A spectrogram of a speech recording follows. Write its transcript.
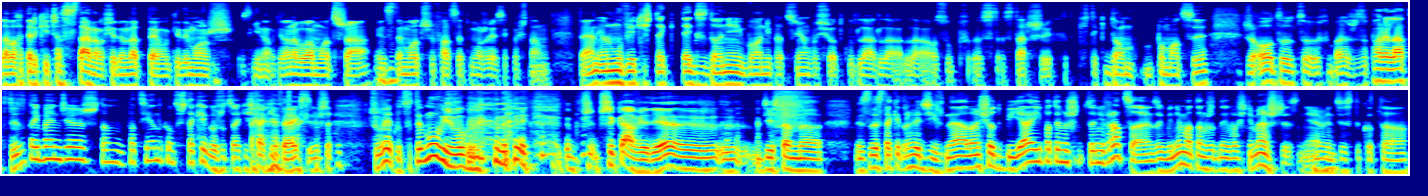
dla bohaterki czas stanął 7 lat temu, kiedy mąż zginął, kiedy ona była młodsza, więc Mhm. ten młodszy facet może jest jakoś tam ten i on mówi jakiś taki tekst do niej, bo oni pracują w ośrodku dla, dla, dla osób st- starszych, jakiś taki dom pomocy, że o, to, to chyba że za parę lat ty tutaj będziesz tam pacjentką, coś takiego, rzuca jakiś taki tekst i myślę, człowieku, co ty mówisz w ogóle przy, przy kawie, nie? Gdzieś tam na... Więc to jest takie trochę dziwne, ale on się odbija i potem już to nie wraca, więc jakby nie ma tam żadnych właśnie mężczyzn, nie? Mhm. Więc jest tylko ta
